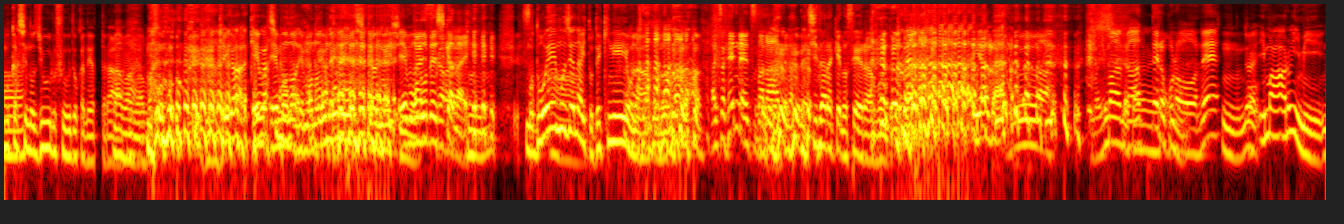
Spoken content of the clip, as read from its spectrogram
昔のジュールスとかでやったら、まあまあまあまあ。怪我怪我し獲物獲物獲物しかないし。獲物でしかない。うん。もうド M じゃないとできねえよな。あいつ変なやつだなってなって。血だらけのセーラームーン。やだうわ今があってのこのね。うん、で今ある意味、う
